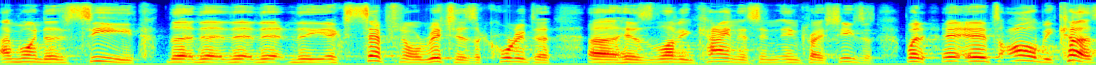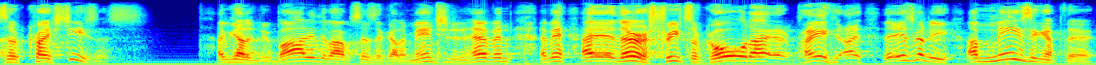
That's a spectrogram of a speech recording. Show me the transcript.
I'm going to see the, the, the, the exceptional riches according to uh, his loving kindness in, in Christ Jesus. But it, it's all because of Christ Jesus. I've got a new body. The Bible says I've got a mansion in heaven. I mean, I, there are streets of gold. I, it's going to be amazing up there.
